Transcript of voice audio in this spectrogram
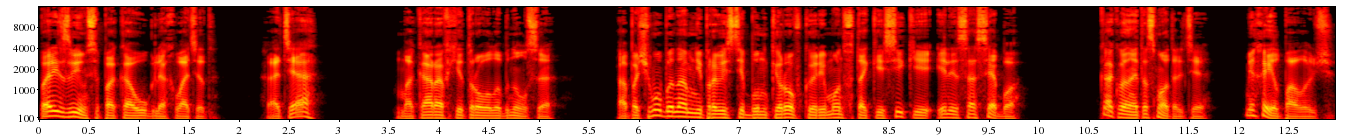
Порезвимся, пока угля хватит. Хотя...» Макаров хитро улыбнулся. «А почему бы нам не провести бункеровку и ремонт в Такисики или Сосебо? Как вы на это смотрите, Михаил Павлович?»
